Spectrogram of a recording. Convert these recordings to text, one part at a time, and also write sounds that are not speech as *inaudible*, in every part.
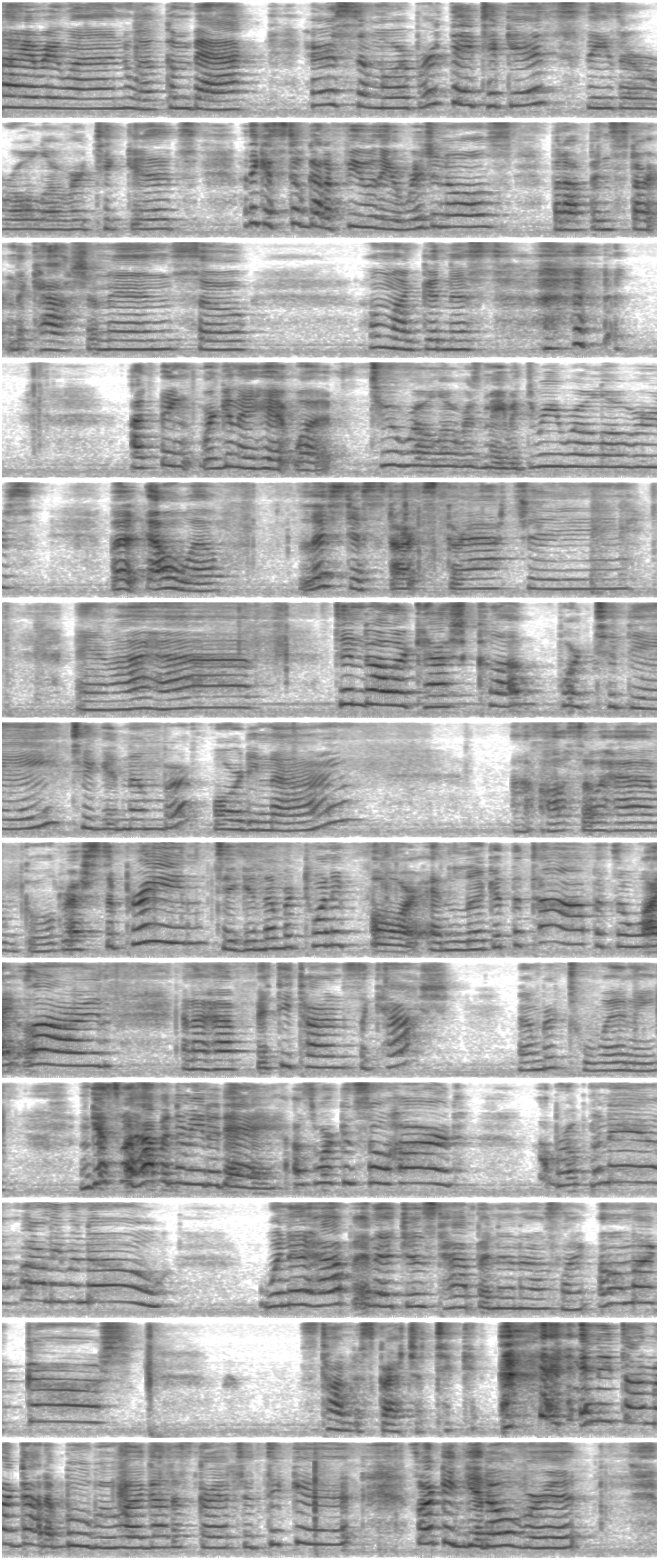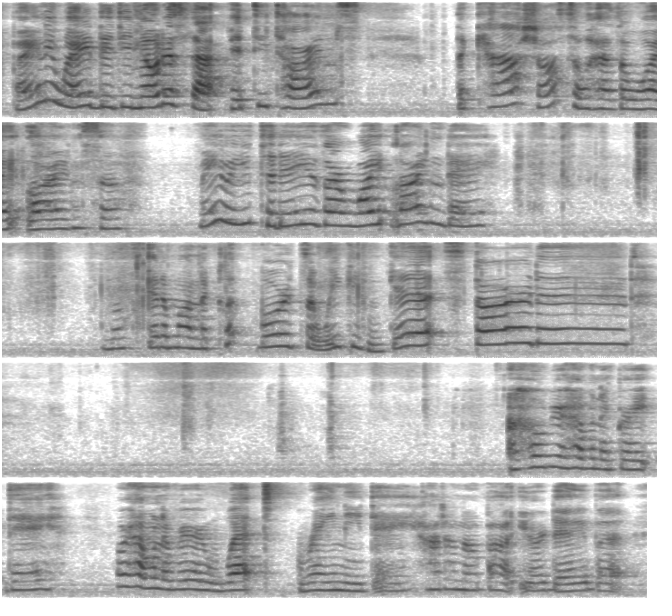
Hi everyone, welcome back. Here's some more birthday tickets. These are rollover tickets. I think I still got a few of the originals, but I've been starting to cash them in, so, oh my goodness. *laughs* I think we're gonna hit, what, two rollovers, maybe three rollovers? But, oh well, let's just start scratching. And I have $10 cash club for today, ticket number 49. I also have Gold Rush Supreme, ticket number 24. And look at the top, it's a white line. And I have 50 times the cash, number 20. And guess what happened to me today? I was working so hard. I broke my nail. I don't even know. When it happened, it just happened. And I was like, oh my gosh it's time to scratch a ticket. *laughs* Anytime I got a boo-boo, I gotta scratch a ticket so I can get over it. But anyway, did you notice that 50 times? The cash also has a white line, so maybe today is our white line day. Let's get them on the clipboard so we can get started. I hope you're having a great day. We're having a very wet, rainy day. I don't know about your day, but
